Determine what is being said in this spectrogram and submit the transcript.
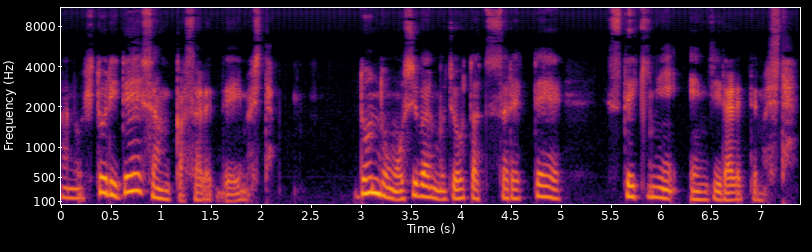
あの、一人で参加されていました。どんどんお芝居も上達されて、素敵に演じられてました。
